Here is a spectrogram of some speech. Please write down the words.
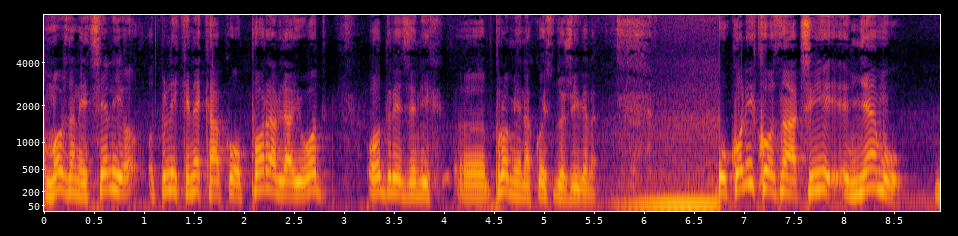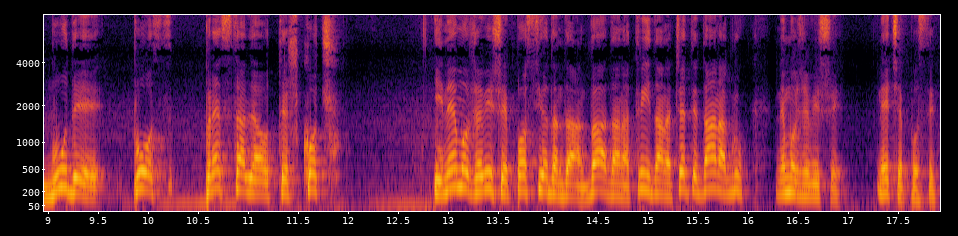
možda ne ćelije otprilike nekako oporavljaju od određenih e, promjena koje su doživjele. Ukoliko znači njemu bude post predstavljao teškoću i ne može više posti jedan dan, dva dana, tri dana, četiri dana, grup, ne može više. Neće postiti.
